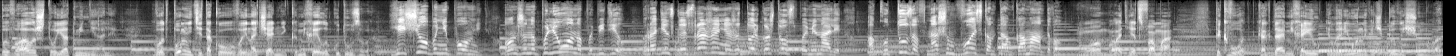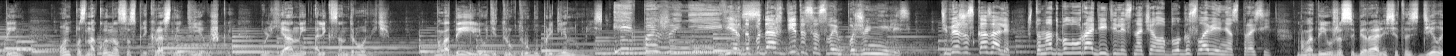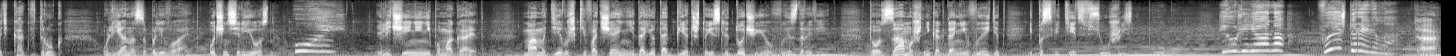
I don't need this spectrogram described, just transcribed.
Бывало, что и отменяли Вот помните такого военачальника Михаила Кутузова? Еще бы не помнить. Он же Наполеона победил. Бородинское сражение же только что вспоминали. А Кутузов нашим войском там командовал. О, молодец, Фома. Так вот, когда Михаил Илларионович был еще молодым Он познакомился с прекрасной девушкой Ульяной Александрович. Молодые люди друг другу приглянулись. И поженились. Вер, да подожди ты со своим поженились Тебе же сказали, что надо было у родителей сначала благословения спросить. Молодые уже собирались это сделать, как вдруг Ульяна заболевает Очень серьезно. Ой, И лечение не помогает. Мама девушки в отчаянии дает обед, что если дочь ее выздоровеет, то замуж никогда не выйдет и посвятит всю жизнь Богу. и Ульяна выздоровела? Да,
